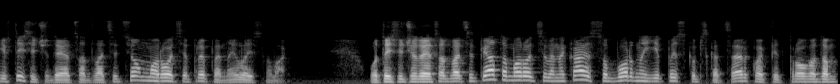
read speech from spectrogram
і в 1927 році припинила існування. У 1925 році виникає Соборна єпископська церква під проводом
